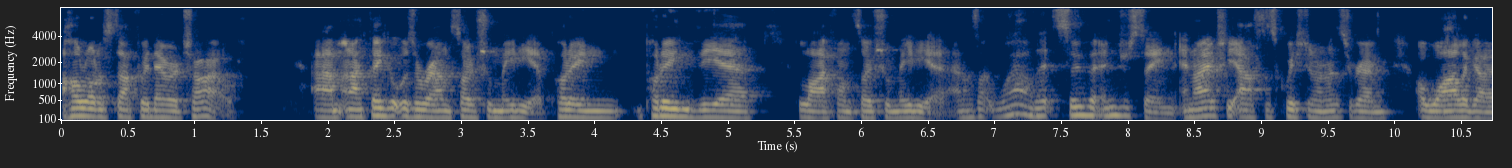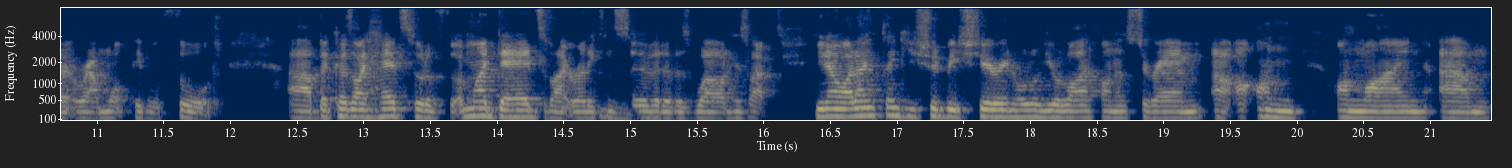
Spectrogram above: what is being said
a whole lot of stuff when they were a child. Um, and I think it was around social media, putting putting their life on social media. And I was like, wow, that's super interesting. And I actually asked this question on Instagram a while ago around what people thought. Uh, because I had sort of, my dad's like really conservative as well. And he's like, you know, I don't think you should be sharing all of your life on Instagram, uh, on online. Um,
